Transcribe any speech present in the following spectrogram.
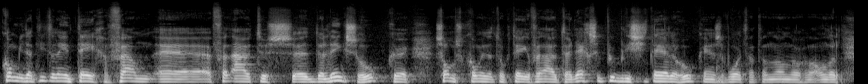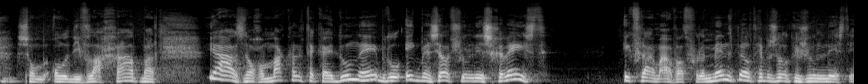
kom je dat niet alleen tegen van, uh, vanuit dus, de linkse hoek. soms kom je dat ook tegen vanuit de rechtse publicitaire hoek enzovoort. Wat dan nog onder, onder die vlag gaat. Maar ja, dat is nogal makkelijk. Dat kan je doen. Ik bedoel, ik ben zelf journalist geweest. Ik vraag me af wat voor een mensbeeld hebben zulke journalisten.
